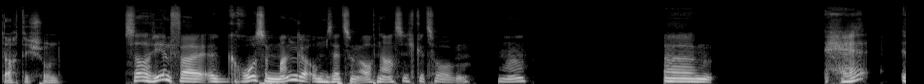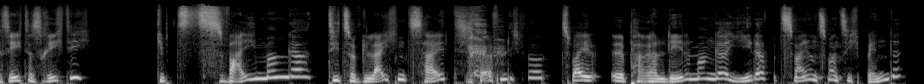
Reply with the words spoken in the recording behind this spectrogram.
dachte ich schon. Es hat auf jeden Fall äh, große Manga-Umsetzung auch nach sich gezogen. Ja. Ähm, hä? Sehe ich das richtig? Gibt's zwei Manga, die zur gleichen Zeit veröffentlicht wurden? Zwei äh, Parallelmanga, jeder 22 Bände?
